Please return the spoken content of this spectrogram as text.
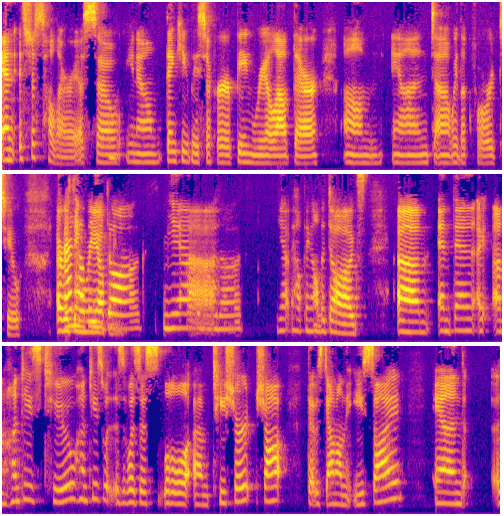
And it's just hilarious. So, you know, thank you, Lisa, for being real out there. Um, and uh, we look forward to and everything the reopening. dogs. Yeah. Dogs. Yep, helping all the dogs. Um, and then I, on Hunties too, Hunties was, was this little um, t-shirt shop that was down on the east side, and uh,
